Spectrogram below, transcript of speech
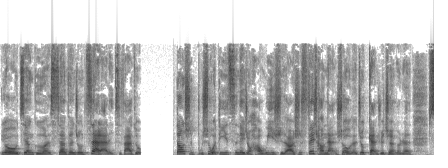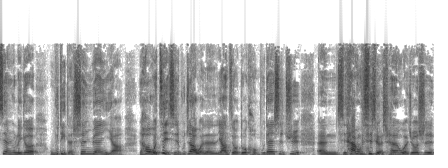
又间隔三分钟再来了一次发作。当时不是我第一次那种毫无意识的，而是非常难受的，就感觉整个人陷入了一个无底的深渊一样。然后我自己其实不知道我的样子有多恐怖，但是据嗯其他目击者称，我就是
